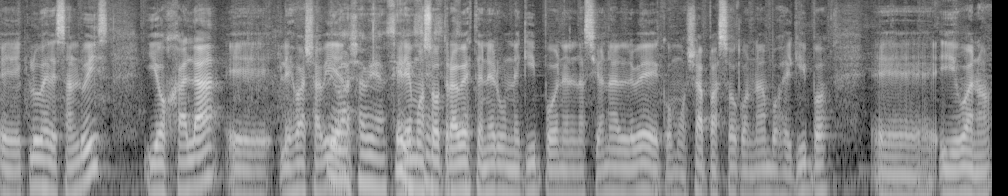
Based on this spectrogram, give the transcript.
eh, clubes de San Luis y ojalá eh, les vaya bien. vaya bien, sí, Queremos sí, otra vez tener un equipo en el Nacional B, como ya pasó con ambos equipos. eh, y bueno,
